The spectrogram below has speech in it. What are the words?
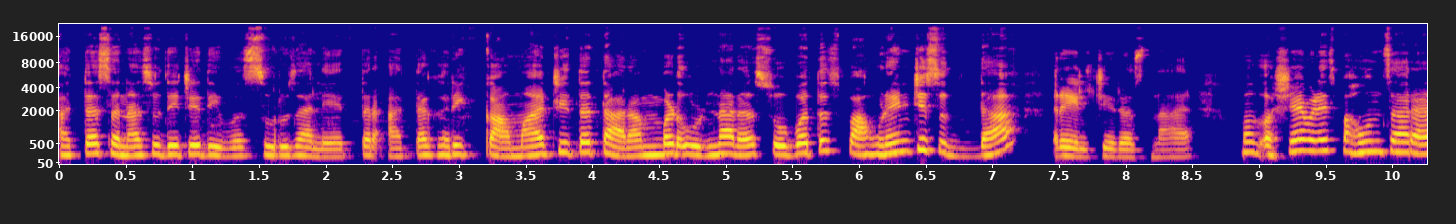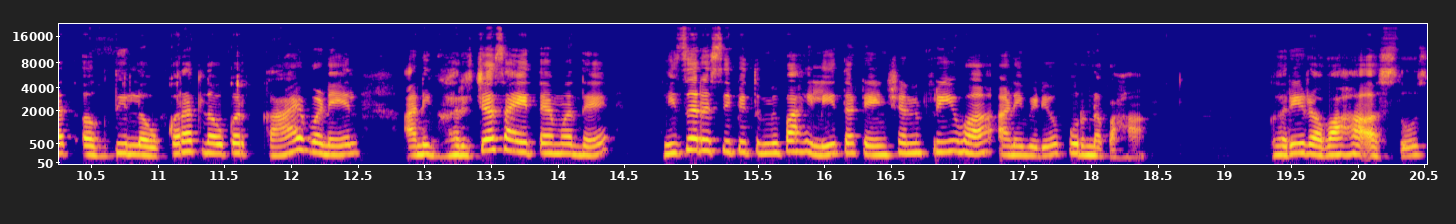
आता सणासुदीचे दिवस सुरू झाले आहेत तर आता घरी कामाची तर तारांबळ उडणारच सोबतच पाहुण्यांची सुद्धा रेलचेल असणार मग अशा वेळेस पाहुणचारात अगदी लवकरात लवकर काय बनेल आणि घरच्या साहित्यामध्ये ही जर रेसिपी तुम्ही पाहिली तर टेन्शन फ्री व्हा आणि व्हिडिओ पूर्ण पहा. घरी रवा हा असतोच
